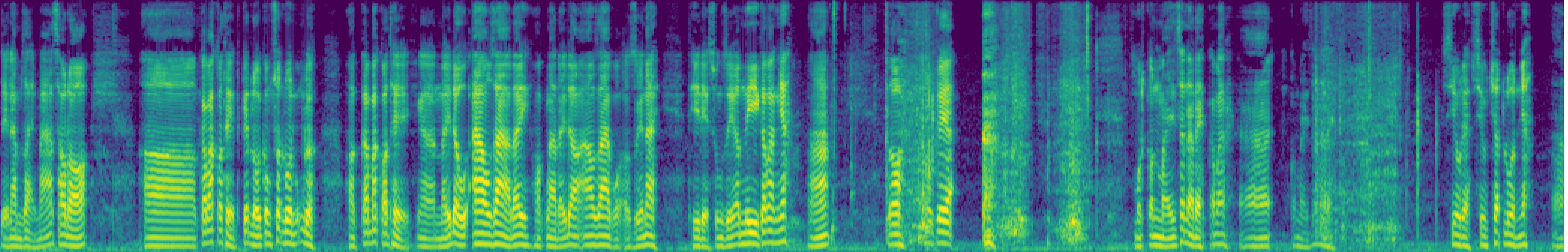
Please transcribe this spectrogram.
để làm giải mã sau đó. À, các bác có thể kết nối công suất luôn cũng được hoặc các bác có thể à, lấy đầu ao ra ở đây hoặc là lấy đầu ao ra của ở dưới này. Thì để xuống dưới âm ni các bác nhé. Đó. Rồi ok ạ. Một con máy rất là đẹp các bác à, con máy rất là đẹp. Siêu đẹp siêu chất luôn nhá đó.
